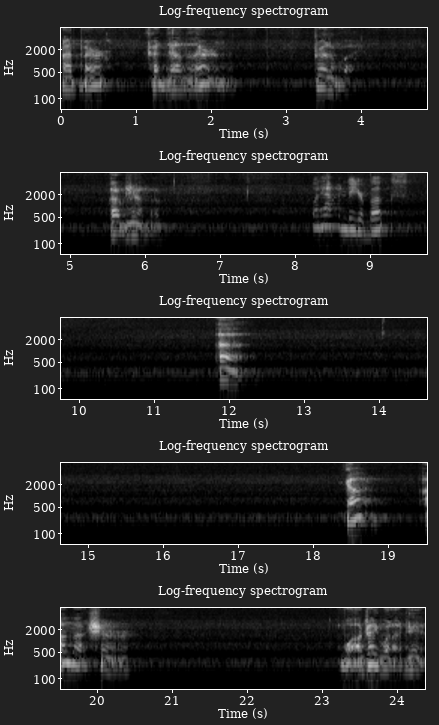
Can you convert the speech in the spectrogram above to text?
right there, cut down to there, and threw it away. That was the end of it. What happened to your books? Uh, God, I'm not sure well, I'll tell you what I did.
